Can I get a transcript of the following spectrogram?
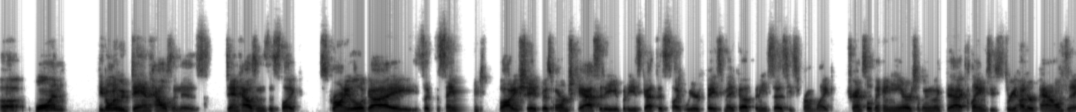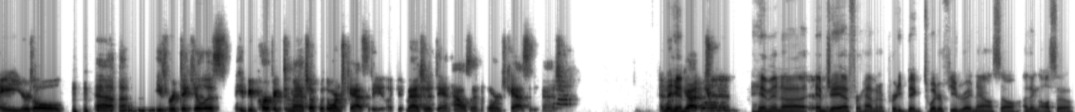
Uh, one, if you don't know who Dan Danhausen is, Danhausen's this like scrawny little guy. He's like the same body shape as Orange Cassidy, but he's got this like weird face makeup, and he says he's from like Transylvania or something like that. Claims he's 300 pounds and 80 years old. Uh, he's ridiculous. He'd be perfect to match up with Orange Cassidy. Like imagine a Danhausen Orange Cassidy match. And Well, then you him- got Him and uh, MJF are having a pretty big Twitter feud right now. So I think also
